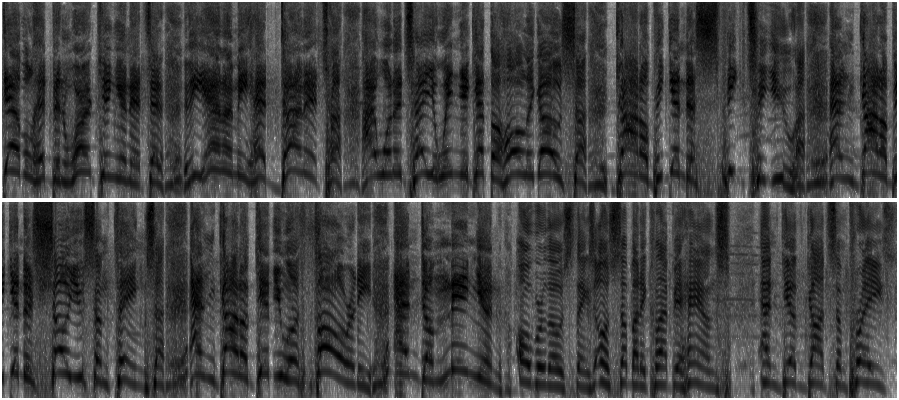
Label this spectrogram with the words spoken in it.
devil had been working in it and the enemy had done it. Uh, I want to tell you when you get the Holy Ghost, God will begin to speak to you and God will begin to show you some things and God will give you authority and dominion over those things. Oh, somebody clap your hands and give God some praise.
